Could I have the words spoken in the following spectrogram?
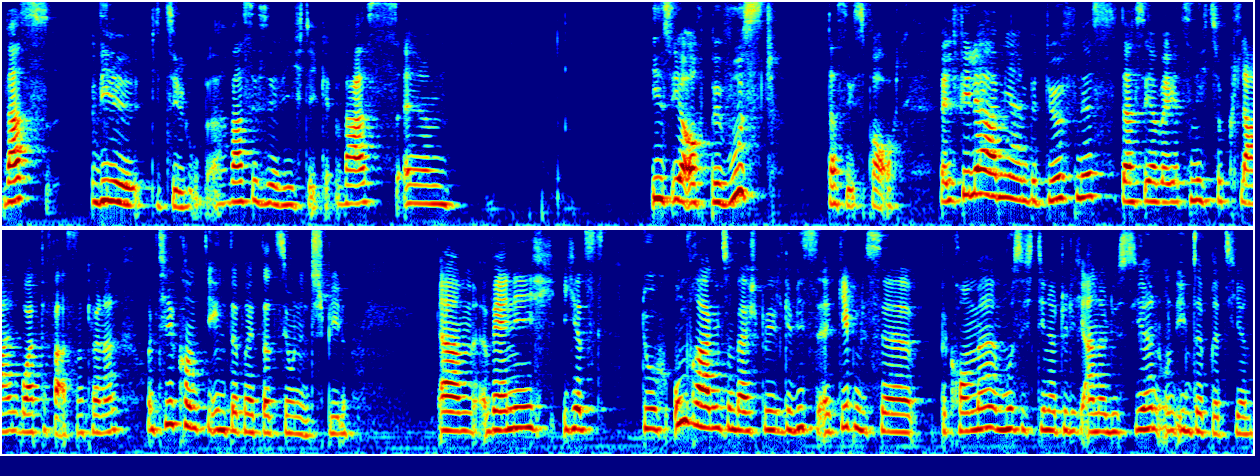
Was will die Zielgruppe? Was ist ihr wichtig? Was ähm, ist ihr auch bewusst, dass sie es braucht? Weil viele haben ja ein Bedürfnis, das sie aber jetzt nicht so klar in Worte fassen können. Und hier kommt die Interpretation ins Spiel. Ähm, wenn ich jetzt durch Umfragen zum Beispiel gewisse Ergebnisse bekomme, muss ich die natürlich analysieren und interpretieren.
